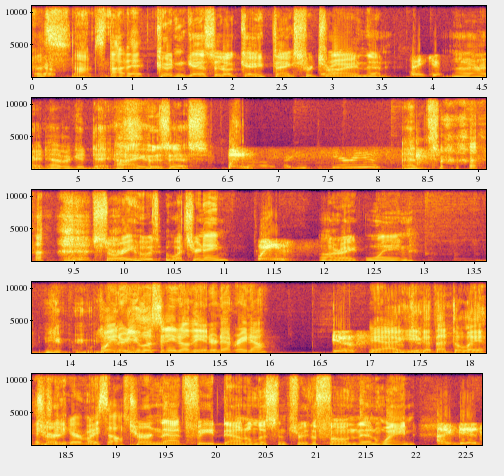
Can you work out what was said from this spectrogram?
that's not. It's not it. Couldn't guess it. Okay. Thanks for trying then. Thank you. All right. Have a good day. Hi. Who's this? Wayne. Are you serious? And sorry, who's what's your name? Wayne. All right, Wayne. You, you Wait, are you listening on the internet right now? Yes. Yeah, you got that delay. I Turn- can hear myself. turn that feed down and listen through the phone then, Wayne? I did.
